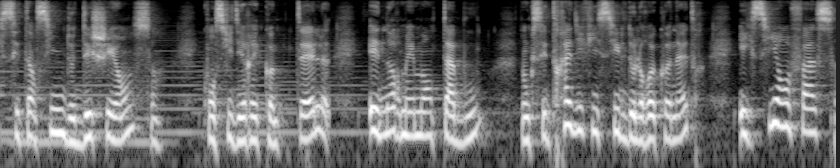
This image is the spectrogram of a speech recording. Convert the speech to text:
C'est un signe de déchéance, considéré comme tel, énormément tabou. Donc c'est très difficile de le reconnaître. Et si en face,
